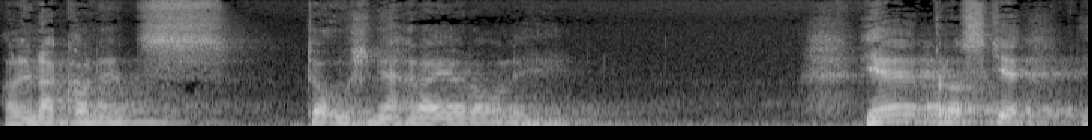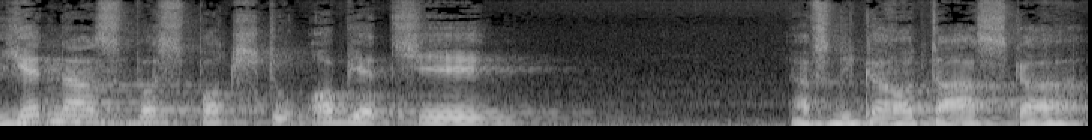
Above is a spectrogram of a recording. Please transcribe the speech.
ale nakonec to už nehraje roli. Je prostě jedna z bezpočtu oběti a vzniká otázka,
